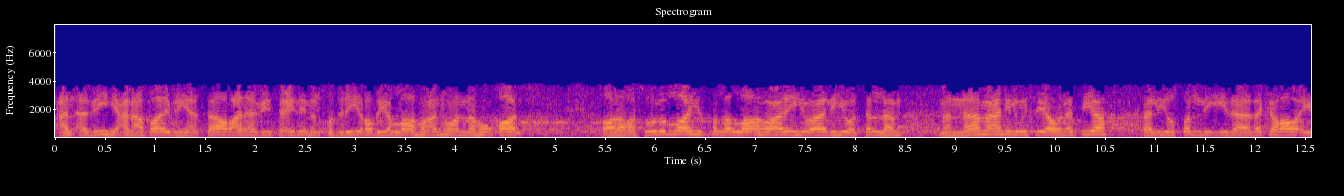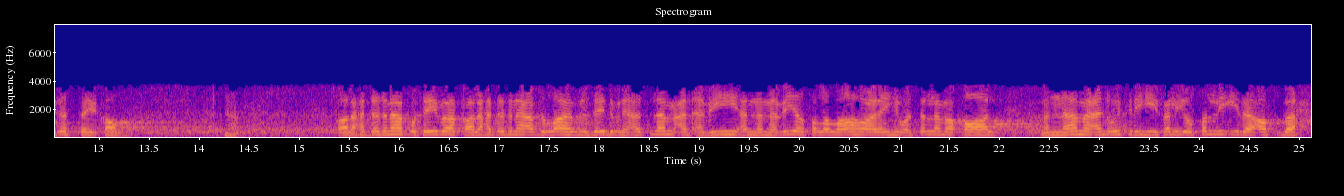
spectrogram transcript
عن أبيه عن عطاء بن يسار عن أبي سعيد الخدري رضي الله عنه أنه قال قال رسول الله صلى الله عليه وآله وسلم من نام عن الوتر أو نسيه فليصلي إذا ذكر وإذا استيقظ. نعم. قال حدثنا قتيبة قال حدثنا عبد الله بن زيد بن أسلم عن أبيه أن النبي صلى الله عليه وسلم قال من نام عن وتره فليصلي إذا أصبح.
